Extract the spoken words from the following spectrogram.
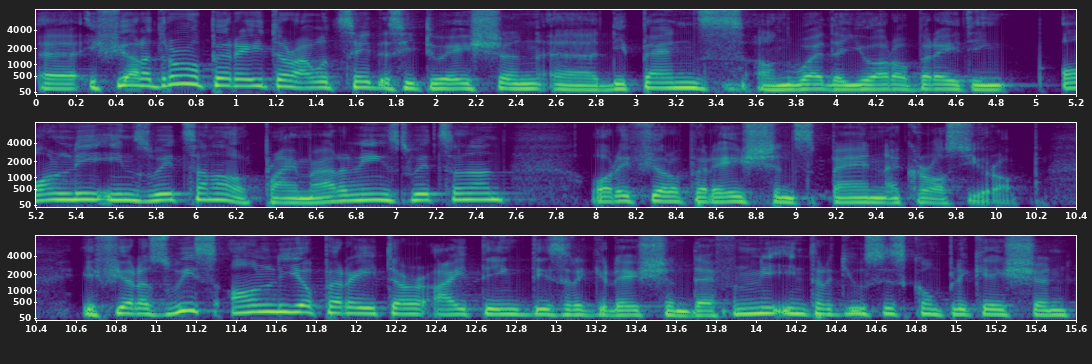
Uh, if you are a drone operator, I would say the situation uh, depends on whether you are operating only in Switzerland or primarily in Switzerland, or if your operations span across Europe. If you're a Swiss only operator, I think this regulation definitely introduces complication.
